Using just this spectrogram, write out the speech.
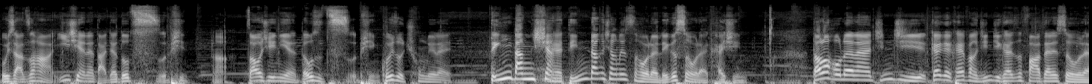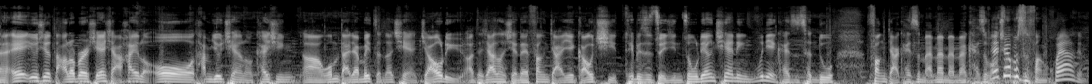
为啥子哈？以前呢，大家都赤贫啊，早些年都是赤贫，可以说穷的来叮当响哎，叮当响的时候呢，那个时候呢开心。到了后来呢，经济改革开放，经济开始发展的时候呢，哎，有些大老板先下海了，哦，他们有钱了，开心啊。我们大家没挣到钱，焦虑啊。再加上现在房价也高起，特别是最近从两千零五年开始，成都房价开始慢慢慢慢开始往哎，这不是放缓了的嘛？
